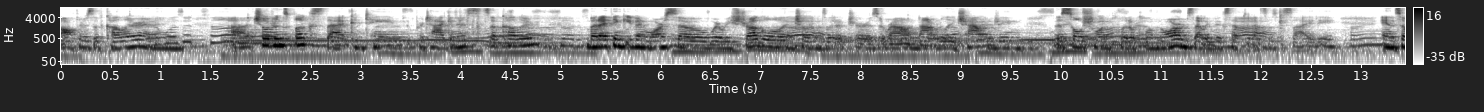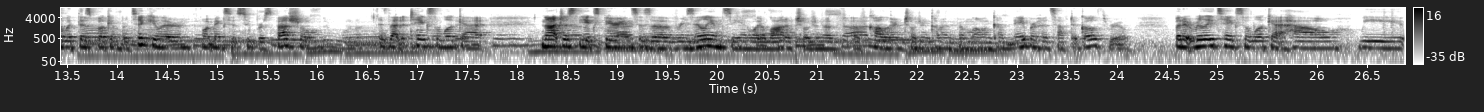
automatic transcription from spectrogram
authors of color and in uh, children's books that contain protagonists of color. But I think even more so, where we struggle in children's literature is around not really challenging the social and political norms that we've accepted as a society. And so, with this book in particular, what makes it super special is that it takes a look at not just the experiences of resiliency and what a lot of children of, of color and children coming from low income neighborhoods have to go through, but it really takes a look at how we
